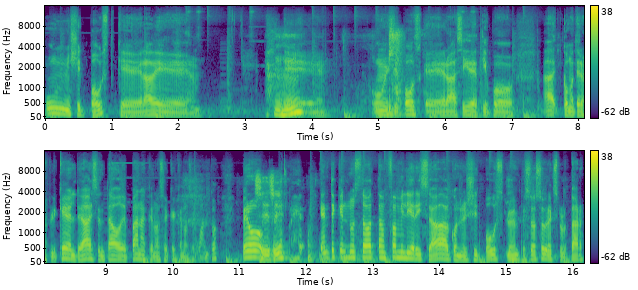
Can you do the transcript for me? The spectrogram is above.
un shitpost que era de, un shitpost que era así de tipo, ah, como te lo expliqué, el de ah, sentado de pana, que no sé qué, que no sé cuánto. Pero gente que no estaba tan familiarizada con el shitpost lo empezó a sobreexplotar,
